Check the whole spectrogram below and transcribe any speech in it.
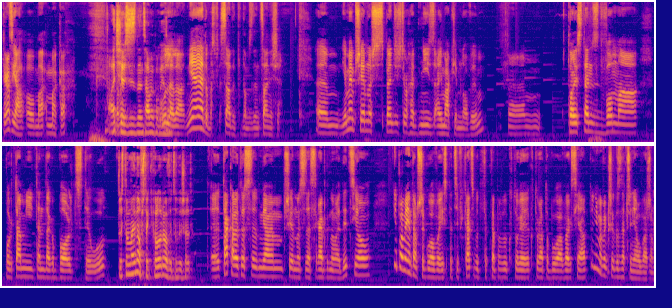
Teraz ja o ma- Macach. A się znęcamy, powiedzmy. Ulala, nie, to bez przesady, to tam znęcanie się. Ja miałem przyjemność spędzić trochę dni z iMaciem nowym. To jest ten z dwoma portami Thunderbolt z tyłu. To jest ten najnowszy, taki kolorowy, co wyszedł. E, tak, ale to jest, miałem przyjemność ze srebrną edycją. Nie pamiętam szczegółowo jej specyfikacji, bo to tak naprawdę, które, która to była wersja, to nie ma większego znaczenia, uważam.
